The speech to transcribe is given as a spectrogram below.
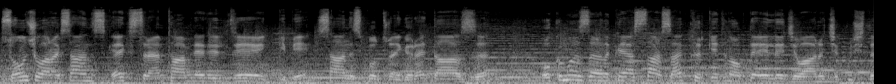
Sonuç olarak SanDisk Extreme tahmin edildiği gibi SanDisk Ultra'ya göre daha hızlı. Okuma hızlarını kıyaslarsak 47.50 civarı çıkmıştı.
